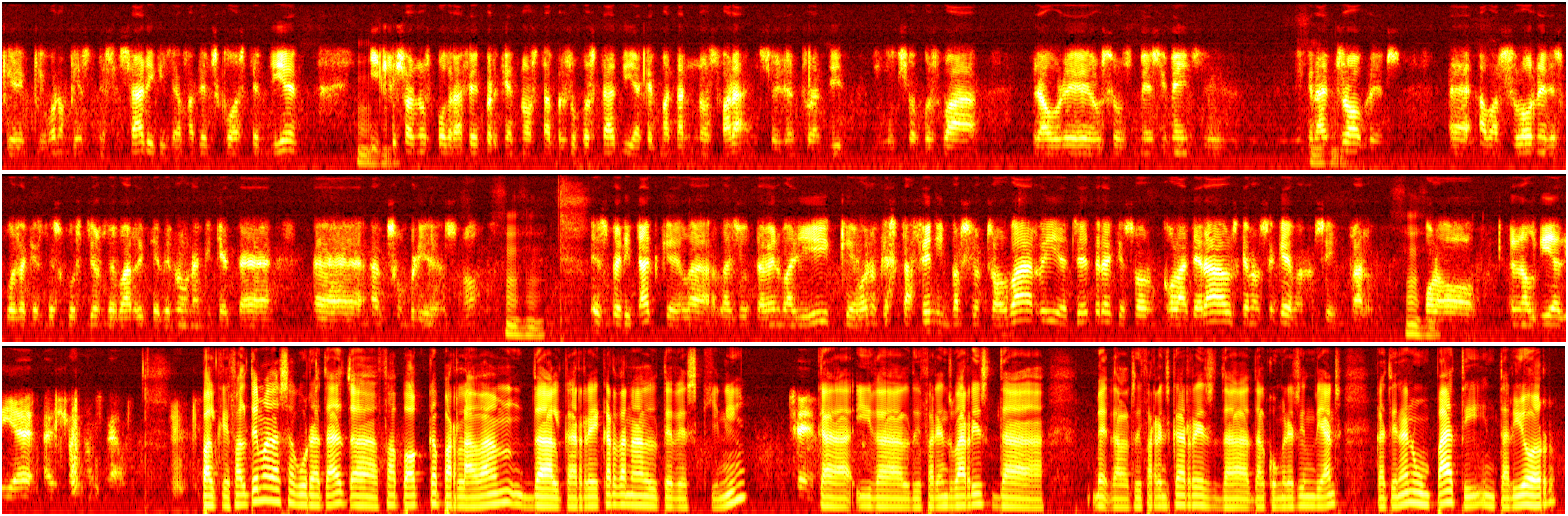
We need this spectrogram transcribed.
que, que, bueno, que és necessari, que ja fa temps que ho estem dient, Mm. i que això no es podrà fer perquè no està pressupostat i aquest mandat no es farà. Això ja ens ho han dit. I això doncs, va treure els seus més i menys de grans obres eh, a Barcelona i després aquestes qüestions de barri que venen una miqueta eh, ensombrides. No? Mhm. És veritat que la- l'Ajuntament va dir que, bueno, que està fent inversions al barri, etc que són col·laterals, que no sé què, bueno, sí, claro, Mhm. però en el dia a dia això no es veu. Pel que fa al tema de seguretat, eh, fa poc que parlàvem del carrer Cardenal Tedeschini Sí, que, i dels diferents barris de, bé, dels diferents carrers de, del Congrés Indians que tenen un pati interior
